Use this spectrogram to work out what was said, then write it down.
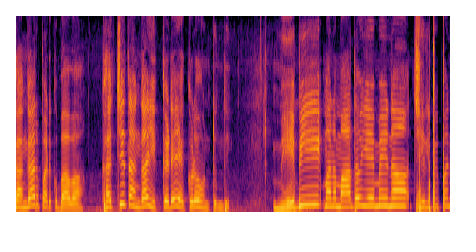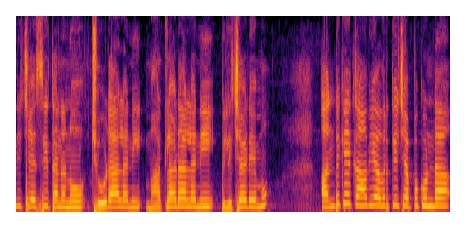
కంగారు పడుకు బావా ఖచ్చితంగా ఇక్కడే ఎక్కడో ఉంటుంది. మేబీ మన మాధవ్ ఏమైనా చిలిపి పని చేసి తనను చూడాలని మాట్లాడాలని పిలిచాడేమో? అందుకే కావ్య ఎవరికీ చెప్పకుండా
